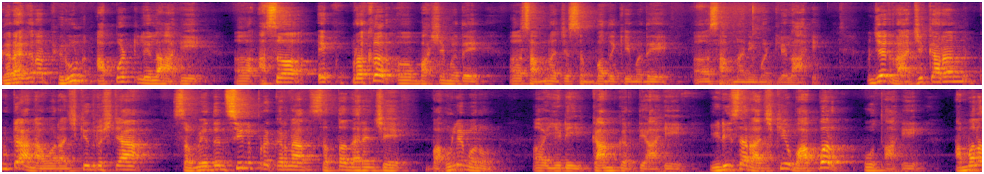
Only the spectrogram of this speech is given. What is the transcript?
गरागरा फिरून आपटलेलं आहे. असं एक प्रखर भाषेमध्ये सामनाच्या संपादकीमध्ये सामनाने म्हटलेलं आहे. म्हणजे राजकारण कुठं आणावं? राजकीयदृष्ट्या संवेदनशील प्रकरणात सत्ताधाऱ्यांचे बाहुले म्हणून ईडी काम करते आहे. ईडीचा राजकीय वापर होत आहे. आम्हाला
